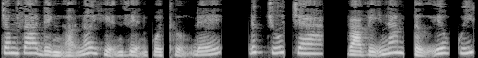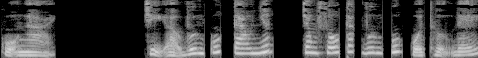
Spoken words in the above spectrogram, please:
trong gia đình ở nơi hiện diện của Thượng Đế, Đức Chúa Cha và vị nam tử yêu quý của Ngài. Chỉ ở vương quốc cao nhất trong số các vương quốc của Thượng Đế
